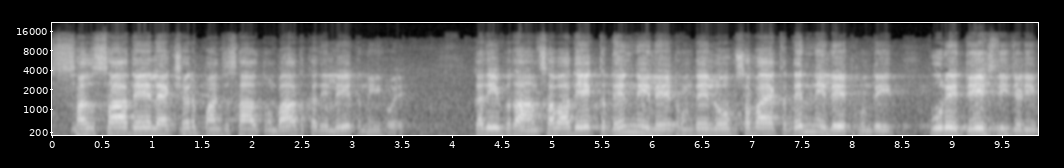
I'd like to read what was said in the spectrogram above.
ਸੰਸਥਾ ਦੇ ਇਲੈਕਸ਼ਨ 5 ਸਾਲ ਤੋਂ ਬਾਅਦ ਕਦੀ ਲੇਟ ਨਹੀਂ ਹੋਏ। ਕਦੀ ਵਿਧਾਨ ਸਭਾ ਦੇ ਇੱਕ ਦਿਨ ਨਹੀਂ ਲੇਟ ਹੁੰਦੇ, ਲੋਕ ਸਭਾ ਇੱਕ ਦਿਨ ਨਹੀਂ ਲੇਟ ਹੁੰਦੀ। ਪੂਰੇ ਦੇਸ਼ ਦੀ ਜਿਹੜੀ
